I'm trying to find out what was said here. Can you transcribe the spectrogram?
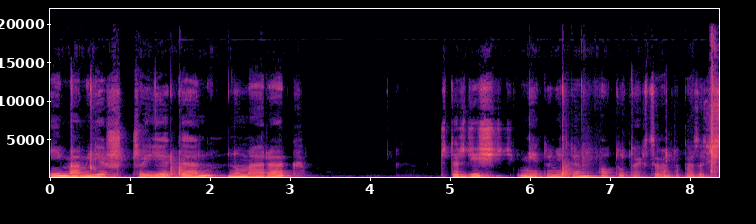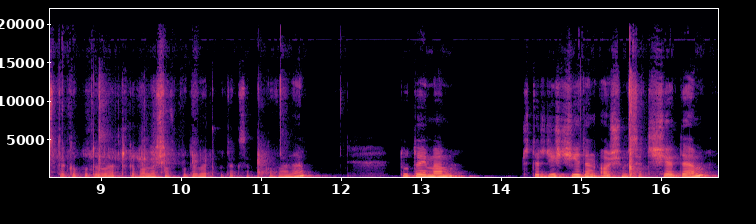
I mam jeszcze jeden numerek. 40, nie, to nie ten. O, tutaj chcę Wam pokazać z tego pudełeczka, bo one są w pudełeczku tak zapakowane. Tutaj mam 41 807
